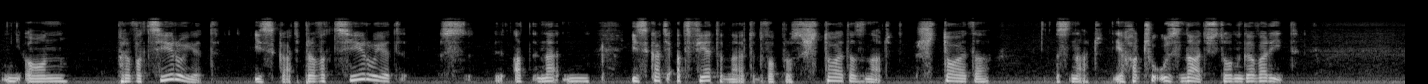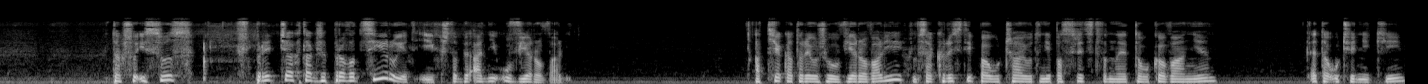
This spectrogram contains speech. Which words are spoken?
и он провоцирует искать, провоцирует от, на, искать ответы на этот вопрос. Что это значит? Что это значит? Я хочу узнать, что он говорит. Так что Иисус в притчах также провоцирует их, чтобы они уверовали. А те, которые уже уверовали, в закрытии получают непосредственное толкование. Это ученики.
